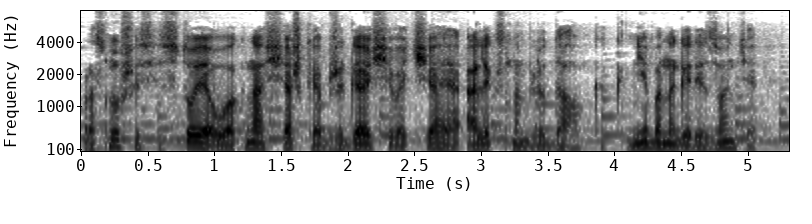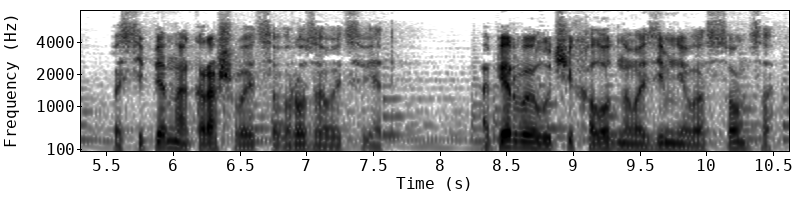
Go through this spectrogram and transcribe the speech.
Проснувшись и стоя у окна с чашкой обжигающего чая, Алекс наблюдал, как небо на горизонте постепенно окрашивается в розовый цвет, а первые лучи холодного зимнего солнца –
